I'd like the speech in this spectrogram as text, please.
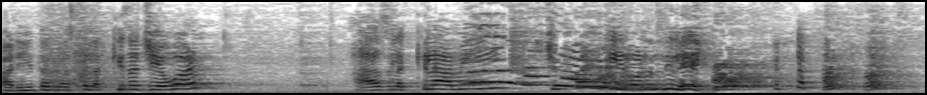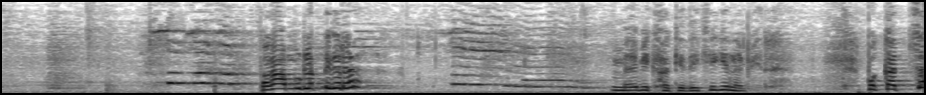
आणि तर मस्त लक्कीचं जेवण. आज लक्कीला आम्ही चिकन खीर बनवून दिले. बघा आंबूट लागते करा मैं भी खा के देखेगी ना फिर. पण कच्चा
